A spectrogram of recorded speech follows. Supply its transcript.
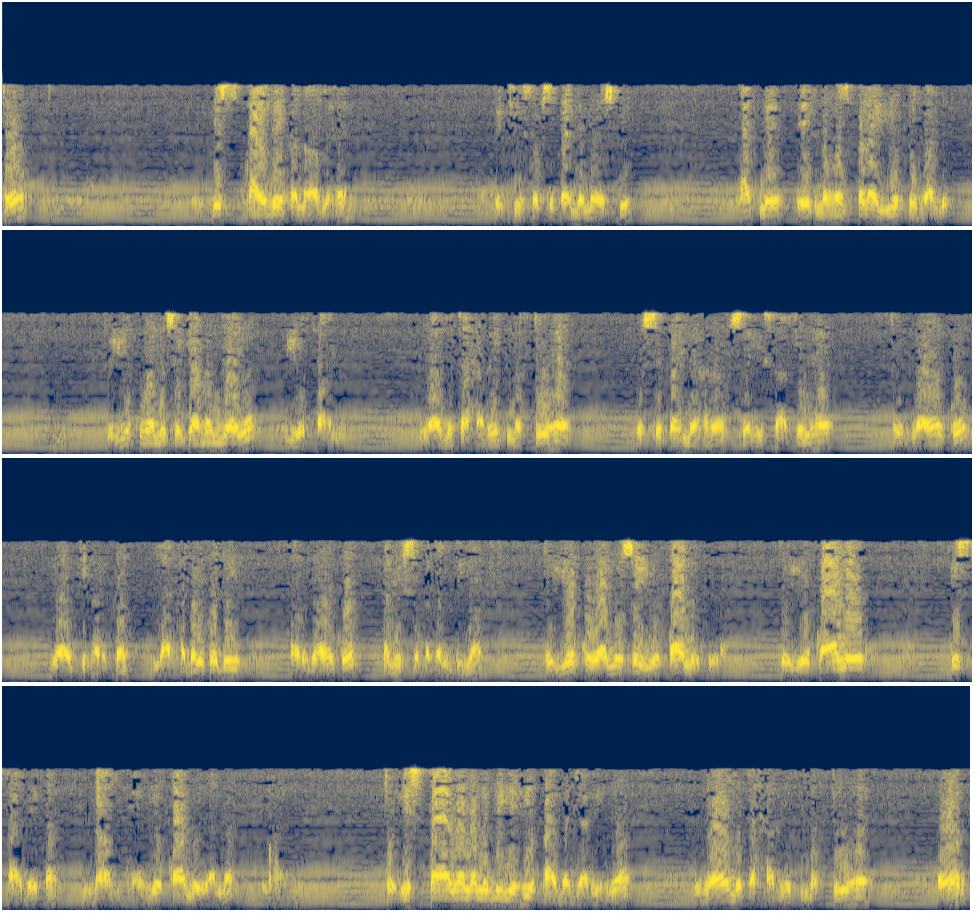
تو اس قاعدے کا نام ہے، دیکھیے سب سے پہلے میں اس کی، آپ نے ایک لفظ پڑھا یوک والو۔ تو یوک والو سے کیا بن جائے گا؟ یو فالو وہ متحرک مفتو ہے، اس سے پہلے حرف صحیح ساکن ہے، تو واؤ کو واؤ کی حرکت ماقبل کو دی اور واؤ کو الف سے بدل دیا۔ تو یوک والو سے یوقالو ہوا تو یوقالو اس قاعدے کا نام ہے یوقالو والا قانون تو اس والا میں بھی یہی قاعدہ جاری ہوا واؤ متحرک مفتو ہے اور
